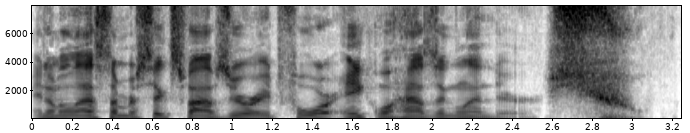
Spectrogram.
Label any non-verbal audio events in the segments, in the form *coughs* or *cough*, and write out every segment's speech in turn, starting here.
NMLS number 65084, equal housing lender. Phew.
